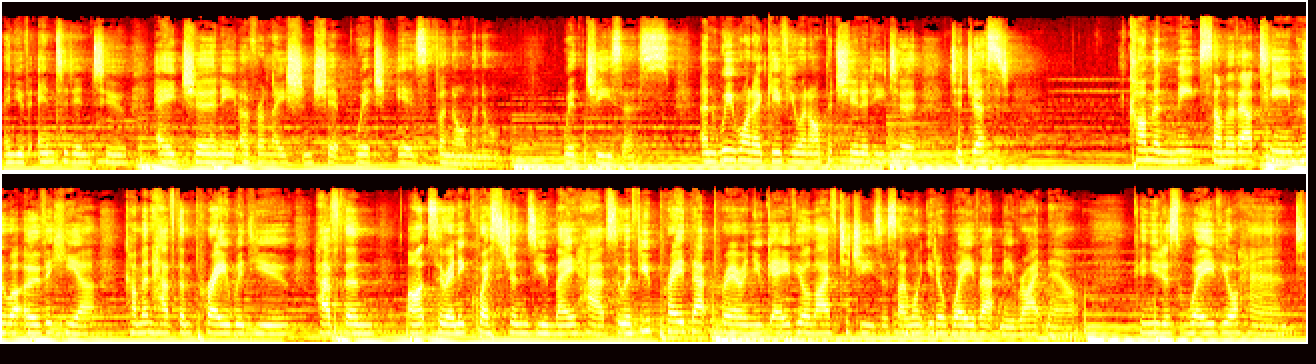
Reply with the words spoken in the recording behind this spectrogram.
and you've entered into a journey of relationship which is phenomenal with Jesus. And we want to give you an opportunity to, to just come and meet some of our team who are over here. Come and have them pray with you, have them answer any questions you may have. So if you prayed that prayer and you gave your life to Jesus, I want you to wave at me right now. Can you just wave your hand?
